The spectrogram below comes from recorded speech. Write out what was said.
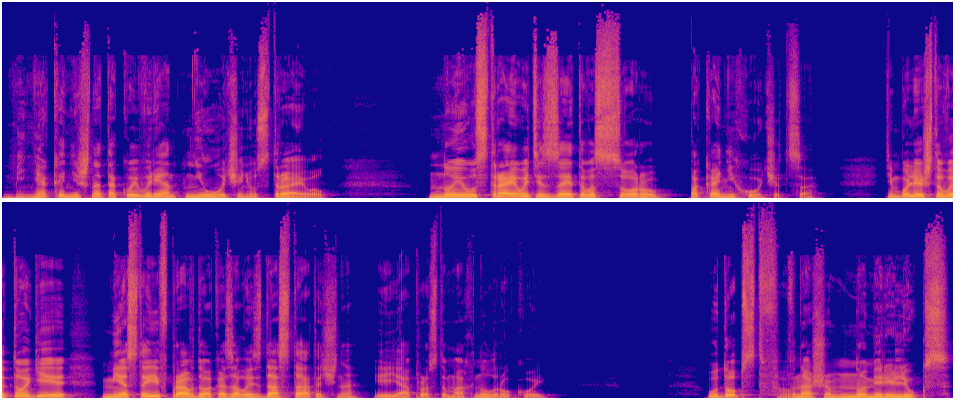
Меня, конечно, такой вариант не очень устраивал. Но и устраивать из-за этого ссору пока не хочется. Тем более, что в итоге места и вправду оказалось достаточно, и я просто махнул рукой. Удобств в нашем номере люкс,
